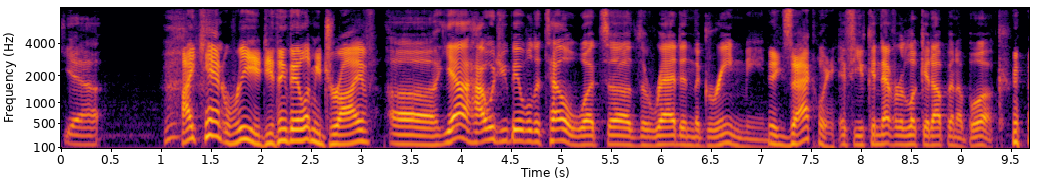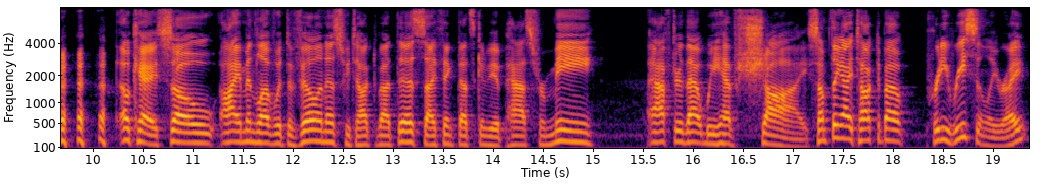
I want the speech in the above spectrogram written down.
Yeah. I can't read. Do you think they let me drive? Uh, yeah. How would you be able to tell what uh, the red and the green mean Exactly. if you can never look it up in a book? okay, so I'm in love with the villainess. We talked about this. I think that's gonna be a pass for me. After that, we have shy, something I talked about pretty recently, right?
